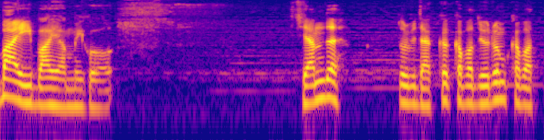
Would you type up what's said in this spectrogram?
Bye bye amigos. Diyeceğim de dur bir dakika kapatıyorum kapattım.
